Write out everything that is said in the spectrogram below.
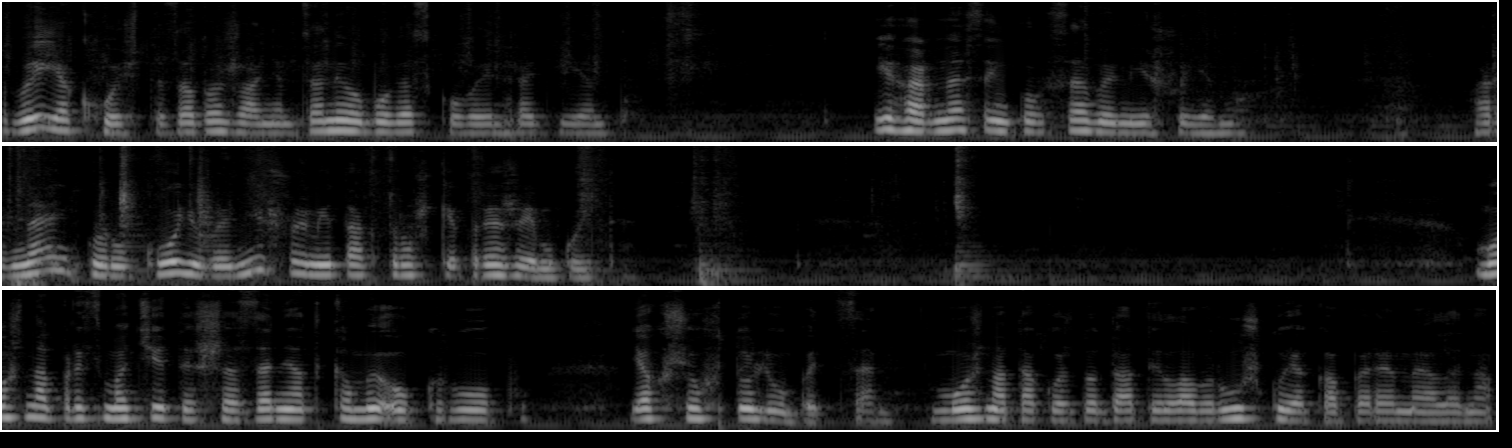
Ви як хочете, за бажанням. Це не обов'язковий інгредієнт. І гарнесенько все вимішуємо. Гарненько рукою вимішуємо і так трошки прижимкуйте. Можна присмачити ще зернятками окропу, якщо хто любить це. Можна також додати лаврушку, яка перемелена.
